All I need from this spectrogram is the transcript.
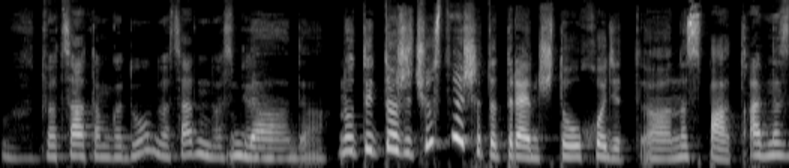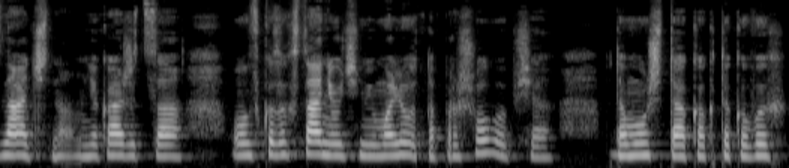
в двадцатом году, в 20-21. Да, да. Ну, ты тоже чувствуешь этот тренд, что уходит а, на спад? Однозначно. Мне кажется, он в Казахстане очень мимолетно прошел вообще, потому что как таковых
